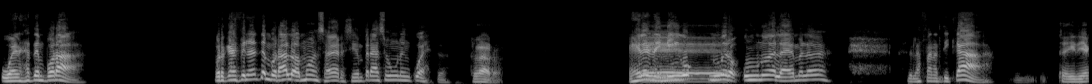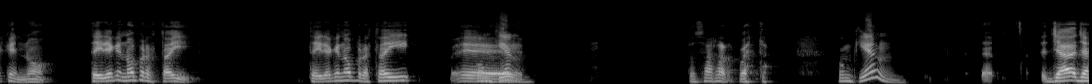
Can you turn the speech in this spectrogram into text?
O en esta temporada. Porque al final de temporada lo vamos a saber. Siempre hacen una encuesta. Claro. Es el enemigo Eh, número uno de la MLB. De la fanaticada. Te diría que no. Te diría que no, pero está ahí. Te diría que no, pero está ahí. ¿Con eh, quién? Tú sabes la respuesta. ¿Con quién? Ya, ya,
